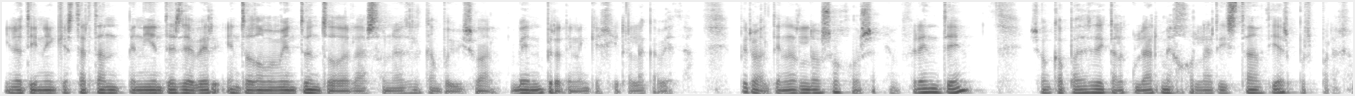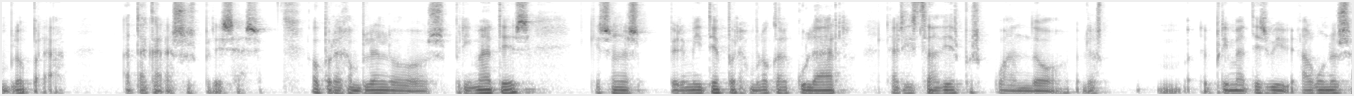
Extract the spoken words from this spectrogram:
y no tienen que estar tan pendientes de ver en todo momento en todas las zonas del campo visual. Ven, pero tienen que girar la cabeza. Pero al tener los ojos enfrente, son capaces de calcular mejor las distancias, pues por ejemplo, para atacar a sus presas. O por ejemplo en los primates, que eso nos permite, por ejemplo, calcular las distancias pues cuando los primates, algunas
